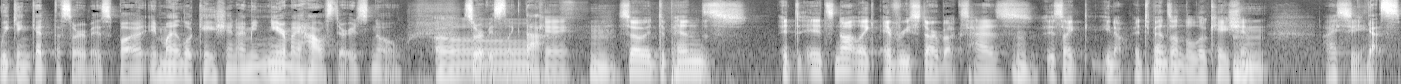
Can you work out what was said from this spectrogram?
we can get the service. But in my location, I mean near my house, there is no service like that. Oh, Okay. So it depends It it's not like every Starbucks has. It's like you know, it depends on the location. I see. Yes.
